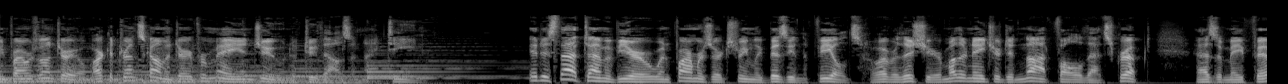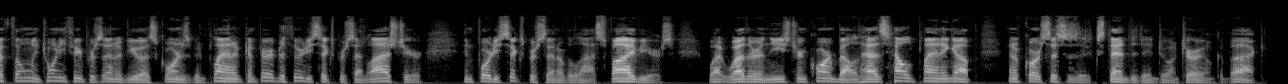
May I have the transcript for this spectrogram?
Grain Farmers of Ontario market trends commentary for May and June of 2019. It is that time of year when farmers are extremely busy in the fields. However, this year, Mother Nature did not follow that script. As of May 5th, only 23% of U.S. corn has been planted compared to 36% last year and 46% over the last five years. Wet weather in the eastern corn belt has held planting up, and of course this is extended into Ontario and Quebec.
